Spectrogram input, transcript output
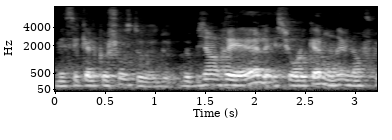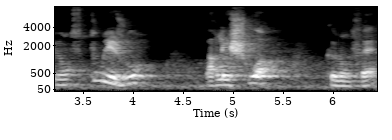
mais c'est quelque chose de, bien réel et sur lequel on a une influence tous les jours par les choix que l'on fait.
